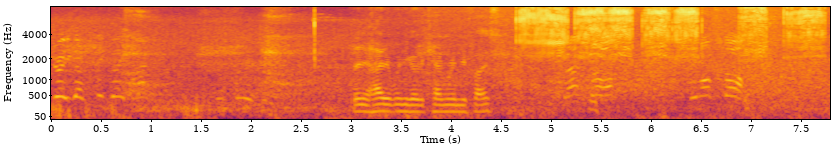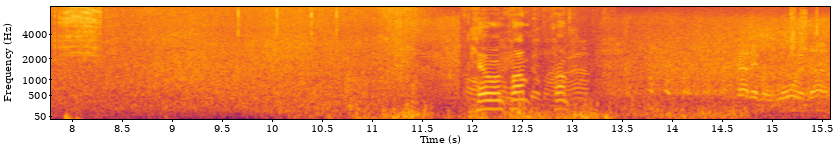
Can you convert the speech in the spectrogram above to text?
Come, Andrew. You got a big beat, mate. Don't you hate it when you got a camera in your face? Don't stop. Do not stop. Come on, pump, pump. Can't even wind up.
